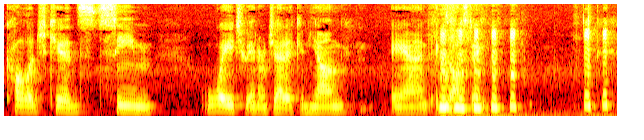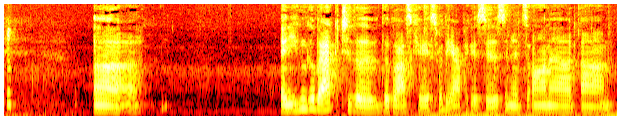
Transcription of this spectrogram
college kids seem way too energetic and young and exhausting. uh, and you can go back to the the glass case where the abacus is, and it's on a um,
